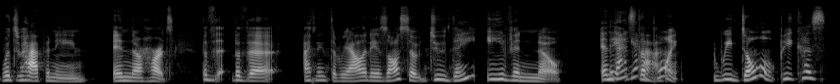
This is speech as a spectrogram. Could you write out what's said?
what's happening in their hearts? But the, but the I think the reality is also do they even know? And They- that's yeah. the point. We don't because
